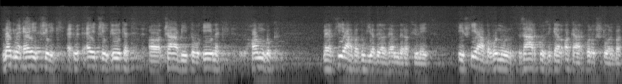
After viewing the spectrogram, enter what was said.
meg ne ejtsék, ejtsék őket a csábító ének hangok, mert hiába dugja be az ember a fülét, és hiába vonul, zárkózik el akár kolostorba,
